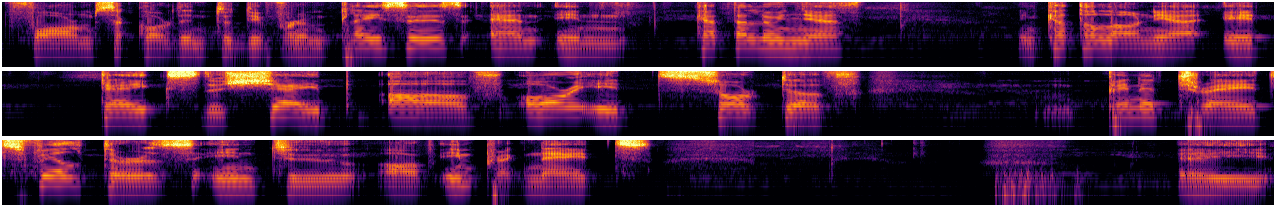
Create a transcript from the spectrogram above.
forms according to different places, and in Catalonia, in Catalonia, it takes the shape of, or it sort of penetrates, filters into, or impregnates a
